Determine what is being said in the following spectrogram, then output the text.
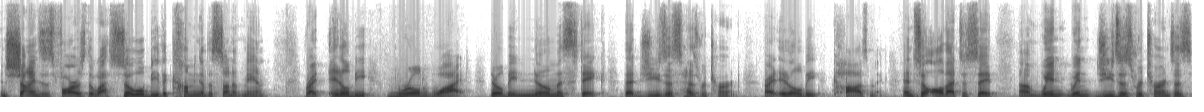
and shines as far as the west, so will be the coming of the Son of Man. Right? It'll be worldwide. There will be no mistake that Jesus has returned. Right? It'll be cosmic. And so, all that to say, um, when, when Jesus returns, as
